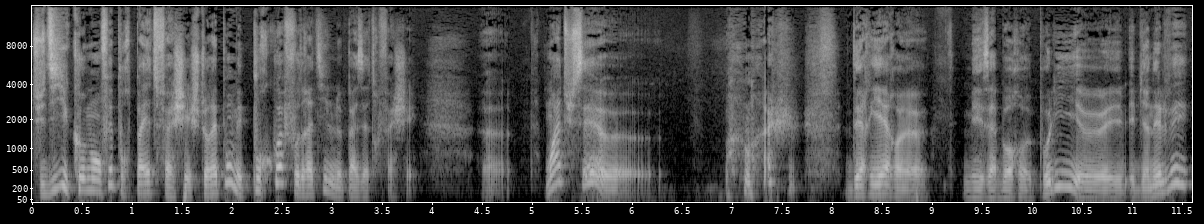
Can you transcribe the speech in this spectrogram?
tu dis comment on fait pour pas être fâché? Je te réponds, mais pourquoi faudrait-il ne pas être fâché? Moi, tu sais, derrière mes abords euh, polis euh, et, bien élevés,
